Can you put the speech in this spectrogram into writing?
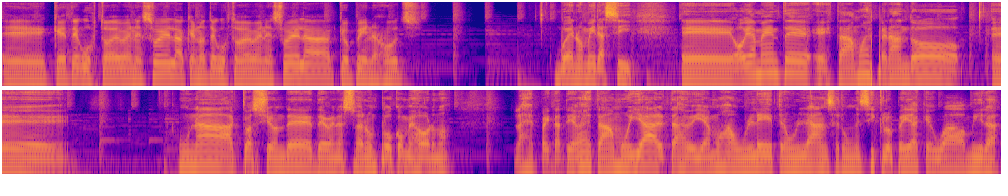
Eh, ¿Qué te gustó de Venezuela? ¿Qué no te gustó de Venezuela? ¿Qué opinas, Hutz? Bueno, mira, sí. Eh, obviamente estábamos esperando eh, una actuación de, Venezuela un poco mejor, ¿no? Las expectativas estaban muy altas, veíamos a un letra, un lancer, una enciclopedia que, wow, mira,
